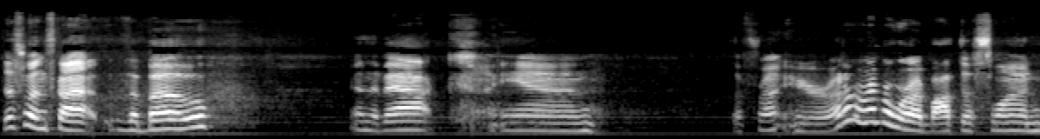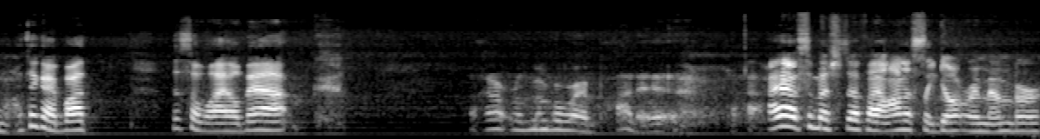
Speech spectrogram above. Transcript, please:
This one's got the bow in the back and the front here. I don't remember where I bought this one. I think I bought this a while back. I don't remember where I bought it. I have so much stuff I honestly don't remember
